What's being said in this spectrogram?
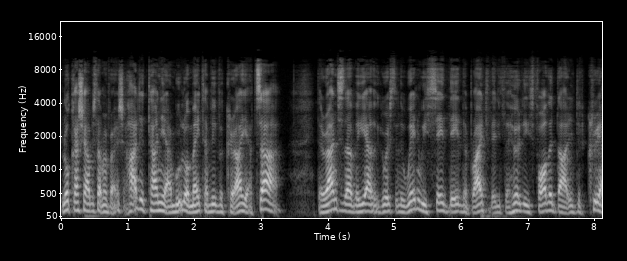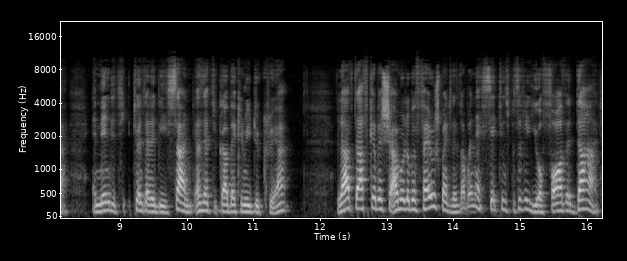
Look at Habistam Mafarish. Haditani Amulo Metavivikra Yatza. The Ran says over here, the Greeks, and when we said there, the Braita, that if they heard his father died, he did Kriya, and then it turns out to be his son, doesn't have to go back and redo Kriya. Love dafka b'sha'amru lo b'ferush matter. That's not when they said to him specifically, your father died.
